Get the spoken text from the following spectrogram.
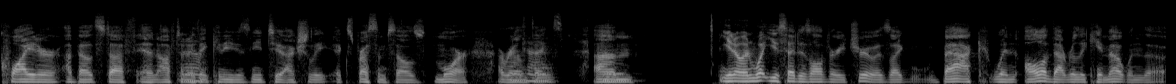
quieter about stuff, and often I think Canadians need to actually express themselves more around Okay. things. Mm. Um, you know, and what you said is all very true. Is like back when all of that really came out, when the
